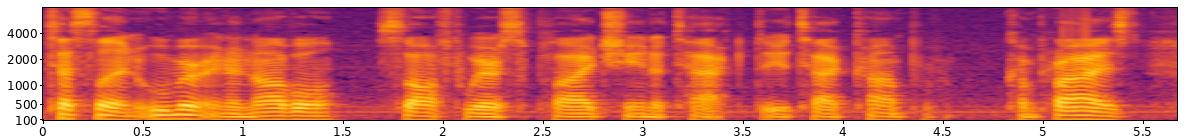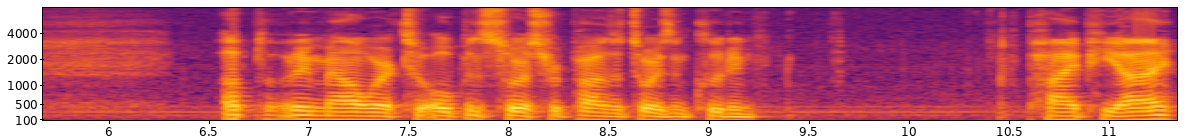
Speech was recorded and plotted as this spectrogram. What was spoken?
Tesla, and Uber, in a novel software supply chain attack. The attack comp- comprised uploading malware to open source repositories, including PyPI,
